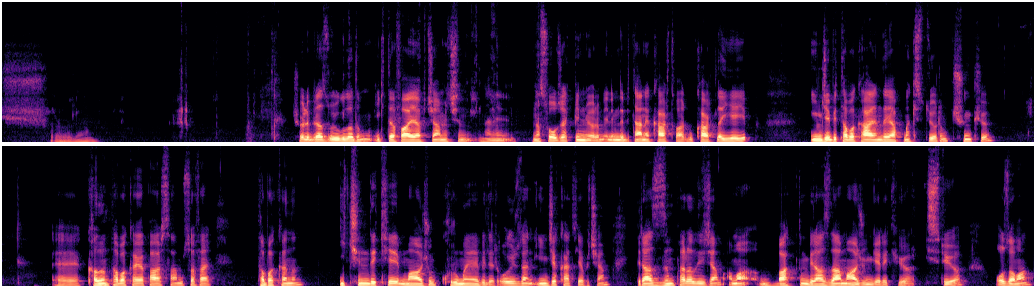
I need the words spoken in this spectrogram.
Şöyle. Şöyle biraz uyguladım. İlk defa yapacağım için hani nasıl olacak bilmiyorum. Elimde bir tane kart var. Bu kartla yayıp ince bir tabaka halinde yapmak istiyorum. Çünkü e, kalın tabaka yaparsam bu sefer tabakanın içindeki macun kurumayabilir. O yüzden ince kat yapacağım. Biraz zımparalayacağım ama baktım biraz daha macun gerekiyor, istiyor. O zaman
